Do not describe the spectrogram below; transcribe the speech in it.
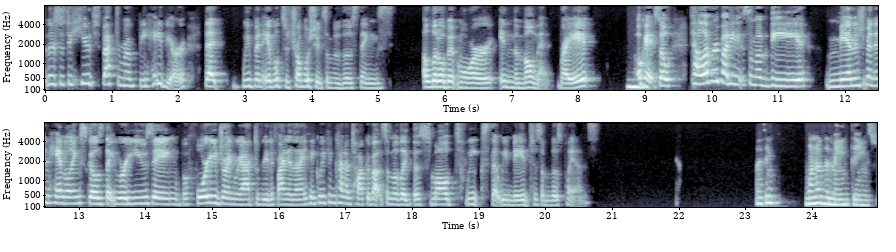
There's just a huge spectrum of behavior that we've been able to troubleshoot some of those things a little bit more in the moment, right? Mm-hmm. Okay. So tell everybody some of the management and handling skills that you were using before you joined Reactive Redefine. And then I think we can kind of talk about some of like the small tweaks that we made to some of those plans. I think one of the main things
